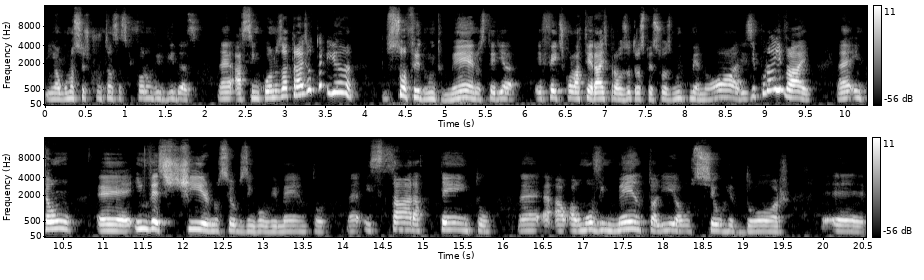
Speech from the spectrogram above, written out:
em algumas circunstâncias que foram vividas né, há cinco anos atrás, eu teria sofrido muito menos, teria efeitos colaterais para as outras pessoas muito menores e por aí vai. né? Então, é, investir no seu desenvolvimento, né, estar atento né, ao, ao movimento ali ao seu redor, é,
